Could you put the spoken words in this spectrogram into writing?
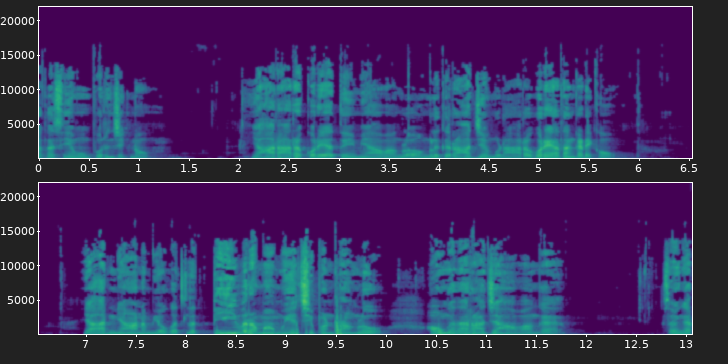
ரகசியமும் புரிஞ்சுக்கணும். யார் அறக்குறையாக தூய்மை ஆவாங்களோ அவங்களுக்கு ராஜ்யம் கூட அறக்குறையாக தான் கிடைக்கும். யார் ஞானம் யோகத்தில் தீவிரமாக முயற்சி பண்ணுறாங்களோ அவங்க தான் ராஜா ஆவாங்க. ஸோ இங்கே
